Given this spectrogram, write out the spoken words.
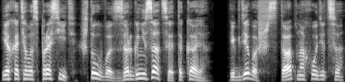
«Я хотела спросить, что у вас за организация такая? И где ваш стаб находится?»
